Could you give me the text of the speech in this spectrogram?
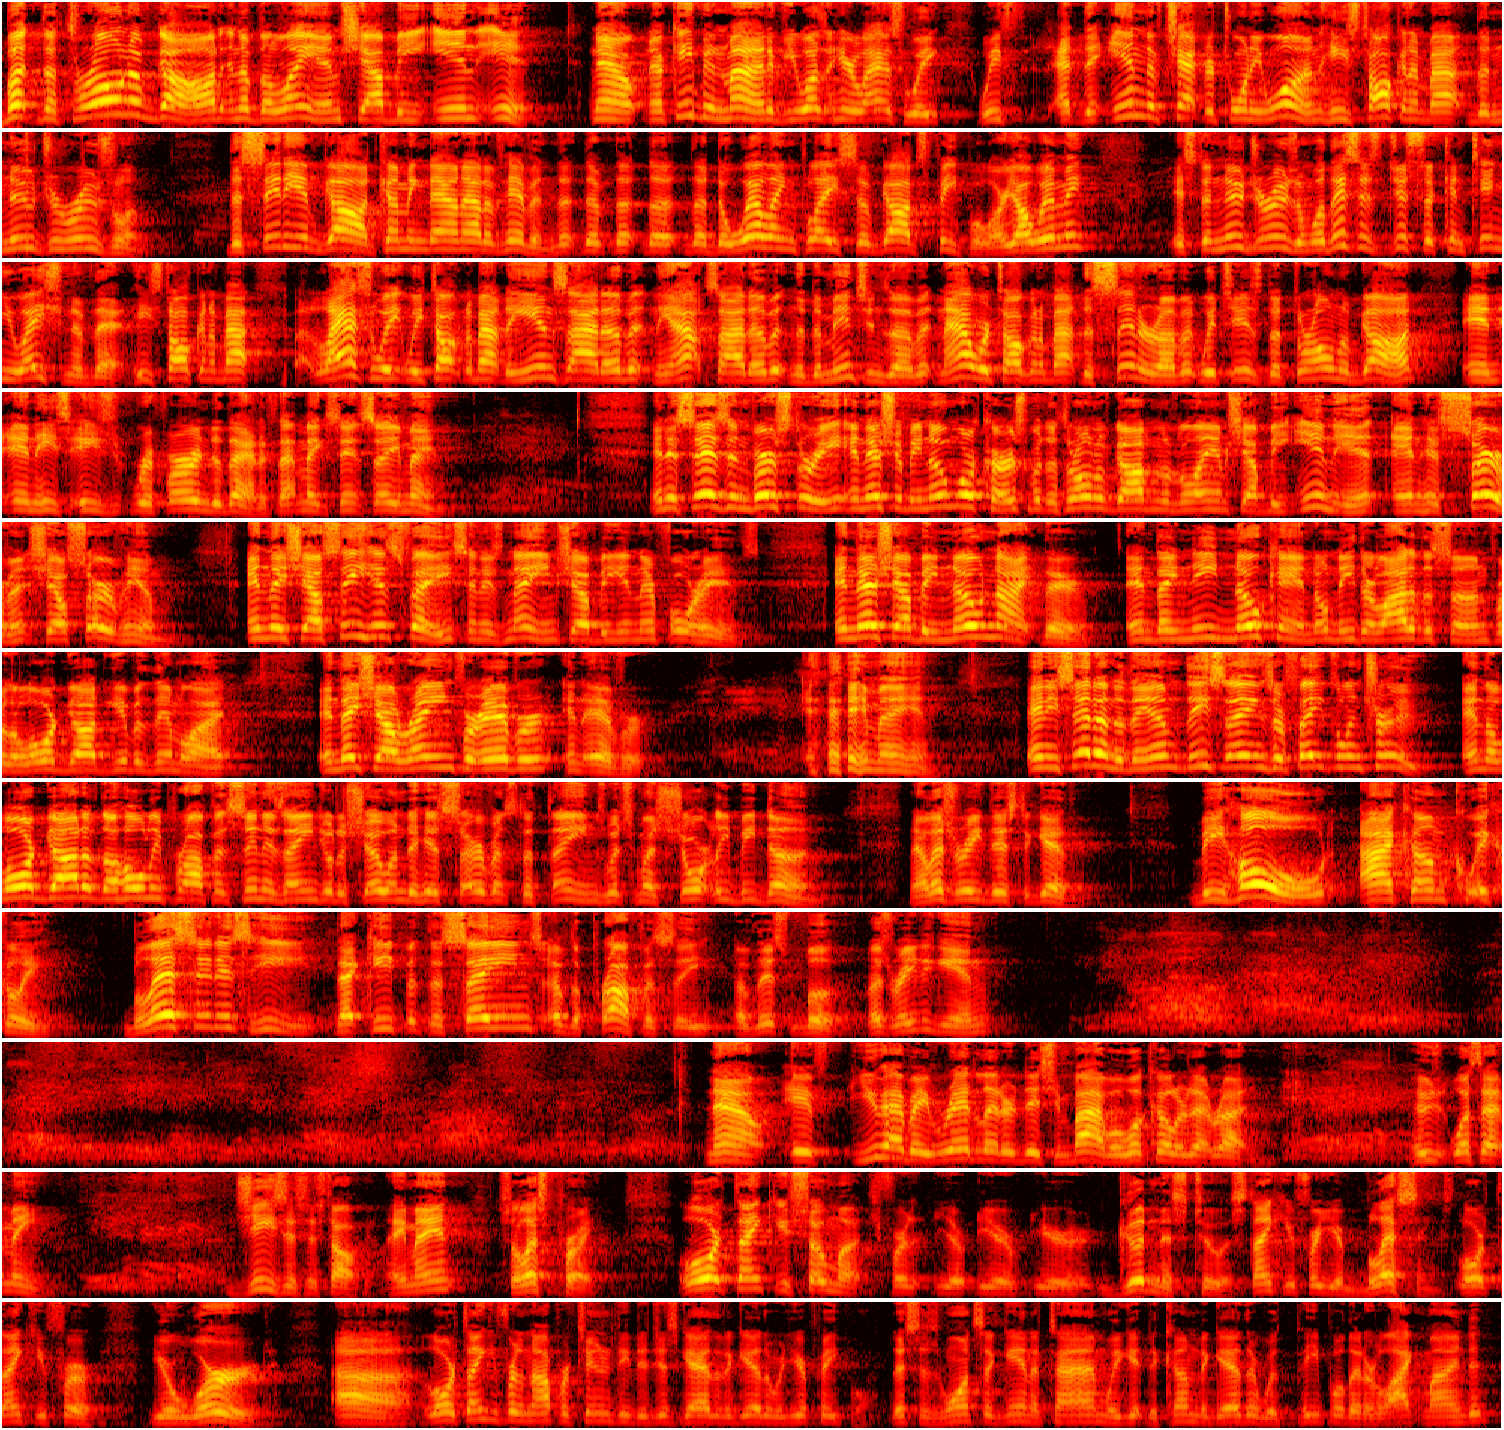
But the throne of God and of the Lamb shall be in it. Now, now keep in mind, if you wasn't here last week, we at the end of chapter 21, he's talking about the new Jerusalem, the city of God coming down out of heaven, the, the, the, the, the dwelling place of God's people. Are y'all with me? It's the New Jerusalem. Well, this is just a continuation of that. He's talking about, last week we talked about the inside of it and the outside of it and the dimensions of it. Now we're talking about the center of it, which is the throne of God. And, and he's, he's referring to that. If that makes sense, say amen. And it says in verse 3 And there shall be no more curse, but the throne of God and of the Lamb shall be in it, and his servants shall serve him. And they shall see his face, and his name shall be in their foreheads. And there shall be no night there and they need no candle, neither light of the sun, for the Lord God giveth them light, and they shall reign forever and ever. Amen. Amen. And he said unto them, These things are faithful and true. And the Lord God of the holy prophets sent his angel to show unto his servants the things which must shortly be done. Now let's read this together. Behold, I come quickly. Blessed is he that keepeth the sayings of the prophecy of this book. Let's read again. Now, if you have a red letter edition Bible, what color is that writing? Who's, what's that mean? Jesus. Jesus is talking. Amen? So let's pray. Lord, thank you so much for your, your, your goodness to us. Thank you for your blessings. Lord, thank you for your word. Uh, Lord, thank you for an opportunity to just gather together with your people. This is once again a time we get to come together with people that are like minded,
